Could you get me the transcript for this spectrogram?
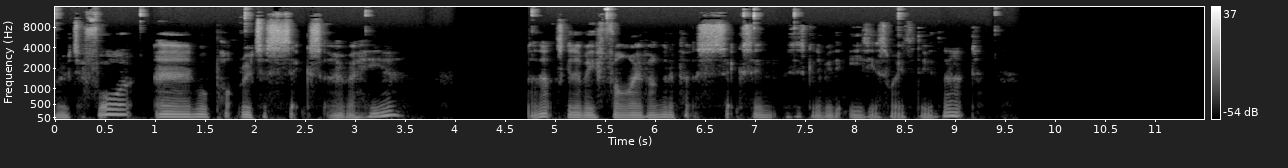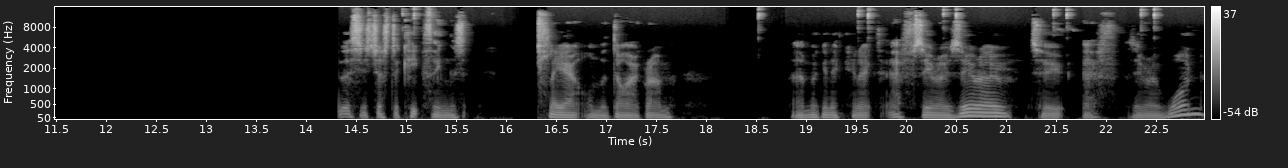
Router 4 and we'll pop router 6 over here. So that's going to be 5. I'm going to put 6 in. This is going to be the easiest way to do that. This is just to keep things clear on the diagram. And we're going to connect F00 to F01.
